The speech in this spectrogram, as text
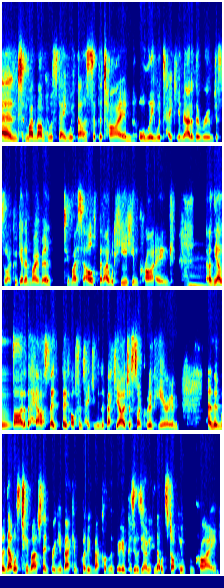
and my mum, who was staying with us at the time, or Lee would take him out of the room just so I could get a moment to myself, but I would hear him crying mm. on the other side of the house. They'd, they'd often take him in the backyard just so I couldn't hear him. And then when that was too much, they'd bring him back and put him back on the boob because it was the only thing that would stop him from crying.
